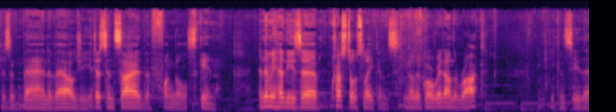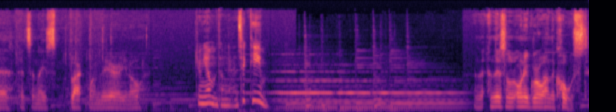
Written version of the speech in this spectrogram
there's a band of algae just inside the fungal skin. And then we have these uh, crustose lichens, you know, they grow right on the rock. You can see that. That's a nice black one there, you know. 仲有唔同颜色添。 And, and this will only grow on the coast,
